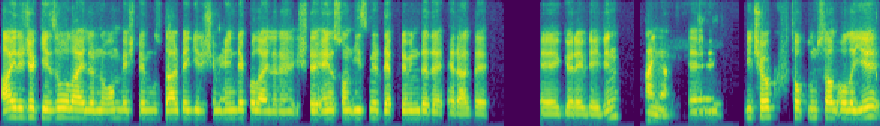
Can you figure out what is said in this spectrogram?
Ayrıca gezi olaylarını, 15 Temmuz darbe girişimi, Hendek olayları, işte en son İzmir depreminde de herhalde e, görevdeydin. Aynen. E, Birçok toplumsal olayı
